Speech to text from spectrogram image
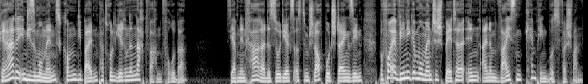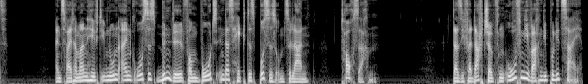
Gerade in diesem Moment kommen die beiden patrouillierenden Nachtwachen vorüber. Sie haben den Fahrer des Zodiacs aus dem Schlauchboot steigen sehen, bevor er wenige Momente später in einem weißen Campingbus verschwand. Ein zweiter Mann hilft ihm nun, ein großes Bündel vom Boot in das Heck des Busses umzuladen. Tauchsachen. Da sie Verdacht schöpfen, rufen die Wachen die Polizei.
